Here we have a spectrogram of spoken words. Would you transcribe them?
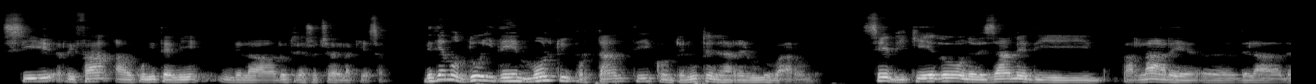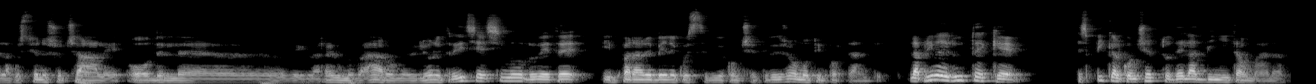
si rifà a alcuni temi della dottrina sociale della Chiesa. Vediamo due idee molto importanti contenute nella Rerum Novarum. Se vi chiedo nell'esame di parlare eh, della, della, questione sociale o del, della Rerum Novarum o del Leone XIII, dovete imparare bene questi due concetti, perché sono molto importanti. La prima di tutte è che spicca il concetto della dignità umana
